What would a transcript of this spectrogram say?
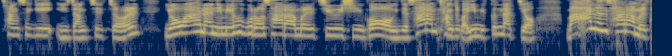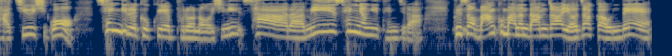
창세기 2장 7절 여호와 하나님이 흙으로 사람을 지으시고 이제 사람 창조가 이미 끝났죠. 많은 사람을 다 지으시고 생기를 그 구에 불어넣으시니 사람이 생명이 된지라. 그래서 많고 많은 남자와 여자 가운데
